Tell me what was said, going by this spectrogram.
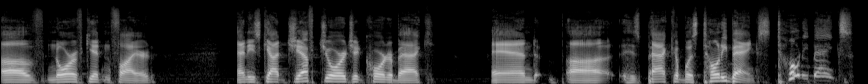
of Norv getting fired, and he's got Jeff George at quarterback, and uh, his backup was Tony Banks. Tony Banks.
